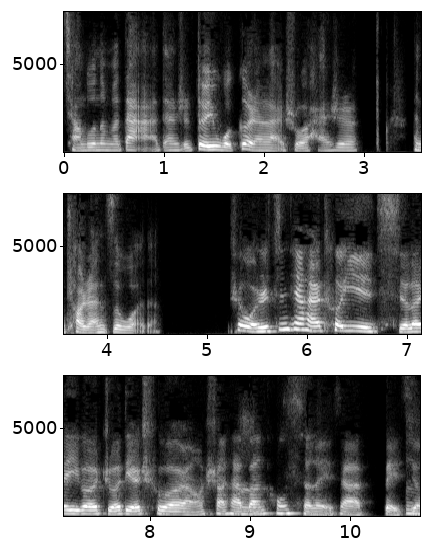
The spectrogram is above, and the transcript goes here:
强度那么大，但是对于我个人来说还是很挑战自我的。是，我是今天还特意骑了一个折叠车，然后上下班通勤了一下北京。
